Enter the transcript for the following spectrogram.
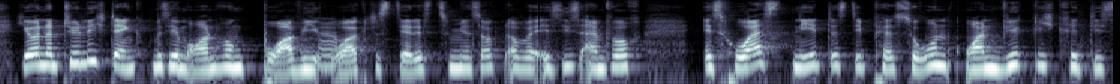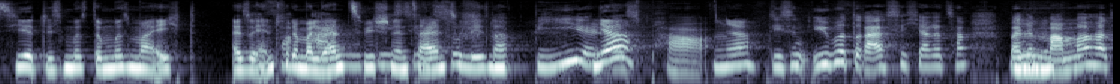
ja, natürlich denkt man sich am Anfang, boah, wie arg, dass der das zu mir sagt, aber es ist einfach, es heißt nicht, dass die Person einen wirklich kritisiert. Das muss, da muss man echt, also entweder man lernt zwischen den Zeilen sind zu so lesen. stabil Ja. als Paar. Ja. Mhm. Die sind über 30 Jahre zusammen. Meine Mama hat,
